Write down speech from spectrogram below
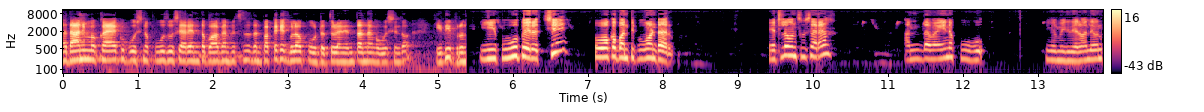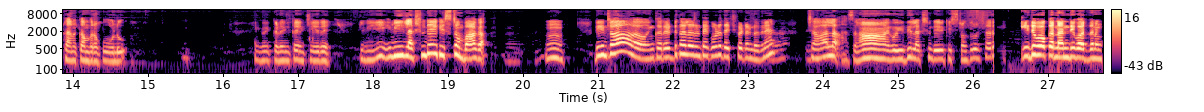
ఆ దానిమ్మ కాయకు పూసిన పువ్వు చూసారా? ఎంత బాగా అనిపిస్తుందో. దాని పక్కకే గులాబీ పువ్వు ఉంటుంది చూడండి ఎంత అందంగా పూసిందో. ఇది బృంద ఈ పువ్వు పేరు వచ్చి ఒక బంతి పువ్వు అంటారు. ఎట్లా ఉంది చూసారా? అందమైన పువ్వు. ఇక మీకు తెలియదు కనకాంబరం పువ్వులు. ఇక ఇక్కడ ఇంకా చేరే ఇవి ఇవి లక్ష్మీదేవికి ఇష్టం బాగా. దీంట్లో ఇంకా రెడ్ కలర్ ఉంటాయి కూడా తెచ్చిపెట్టండి వదినే. చాలా అసలు ఇగో ఇది లక్ష్మీదేవికి ఇష్టం చూసారా? ఇది ఒక నందివర్ధనం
